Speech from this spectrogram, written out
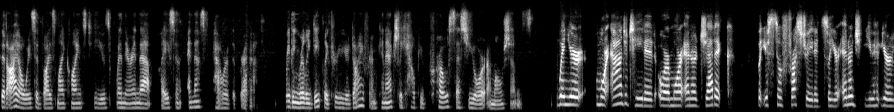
that i always advise my clients to use when they're in that place and, and that's the power of the breath breathing really deeply through your diaphragm can actually help you process your emotions. When you're more agitated or more energetic, but you're still frustrated, so your energy you you're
